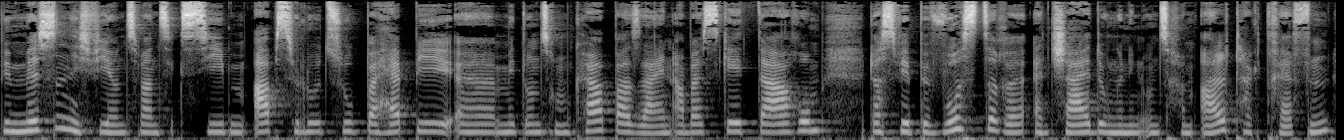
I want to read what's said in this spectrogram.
Wir müssen nicht 24-7 absolut super happy äh, mit unserem Körper sein, aber es geht darum, dass wir bewusstere Entscheidungen in unserem Alltag treffen,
